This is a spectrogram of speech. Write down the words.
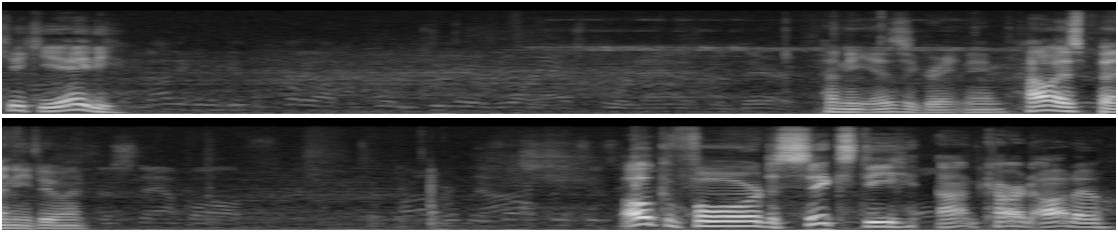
Kiki 80. Penny is a great name. How is Penny doing? Okafor to 60 on card auto.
